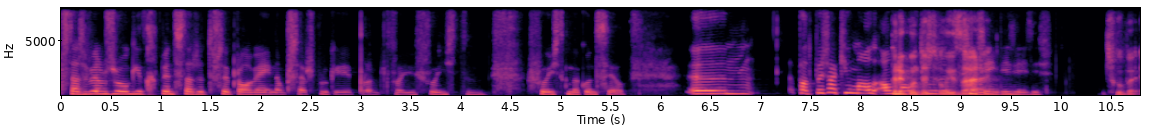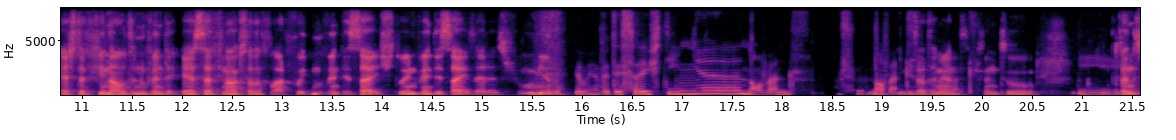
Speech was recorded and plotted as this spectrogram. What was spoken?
estás a ver um jogo e de repente estás a torcer para alguém e não percebes porquê. Pronto, foi, foi, isto, foi isto que me aconteceu. Ahm, pá, depois há aqui uma, há uma Para contextualizar- Sim, sim, diz, diz, diz. Desculpa, esta final de 90, essa final que estás a falar foi de 96, tu em 96 eras um miúdo. Eu em 96 tinha 9 anos. 9 anos. Exatamente. nove Portanto, anos. E, portanto,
